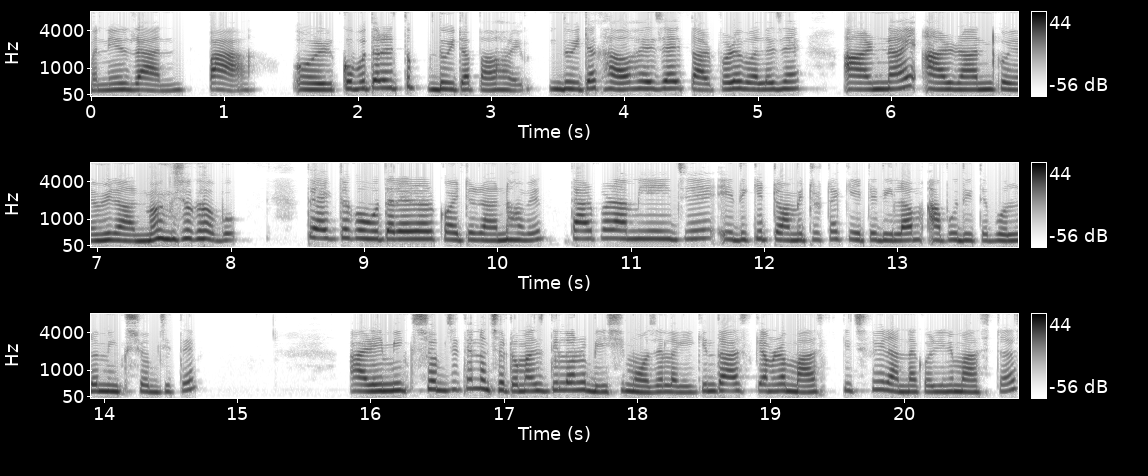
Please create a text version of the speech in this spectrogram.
মানে রান, পা। ওর কবুতরের তো দুইটা পা হয়, দুইটা খাওয়া হয়ে যায়, তারপরে বলে যায় আর নাই, আর রান কই, আমি রান মাংস খাব। তো একটা কবুতরের আর কয়টা রান হবে। তারপর আমি এই যে এদিকে টমেটোটা কেটে দিলাম। আপু দিতে বলল মিক্স সবজিতে। আর এই মিক্স সবজিতে না ছোটো মাছ দিলে আরও বেশি মজা লাগে। কিন্তু আজকে আমরা মাছ কিছুই রান্না করিনি মাছ টাছ।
